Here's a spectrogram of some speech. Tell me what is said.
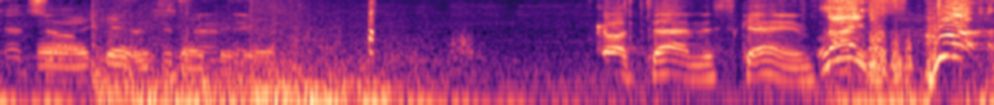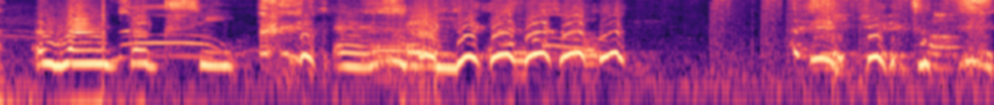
good Uh, job. I can't Good really sniper defending. here. God damn, this game. Nice! Huh! I'm gonna take C. Uh, A. Where's Charlie?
